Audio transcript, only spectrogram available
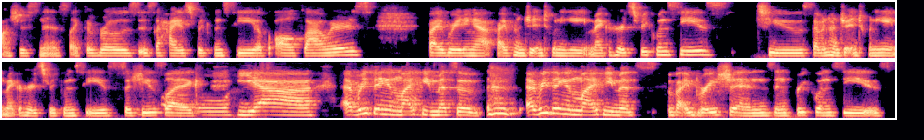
consciousness like the rose is the highest frequency of all flowers vibrating at 528 megahertz frequencies to 728 megahertz frequencies. So she's Whoa. like, yeah, everything in life emits of everything in life emits vibrations and frequencies.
